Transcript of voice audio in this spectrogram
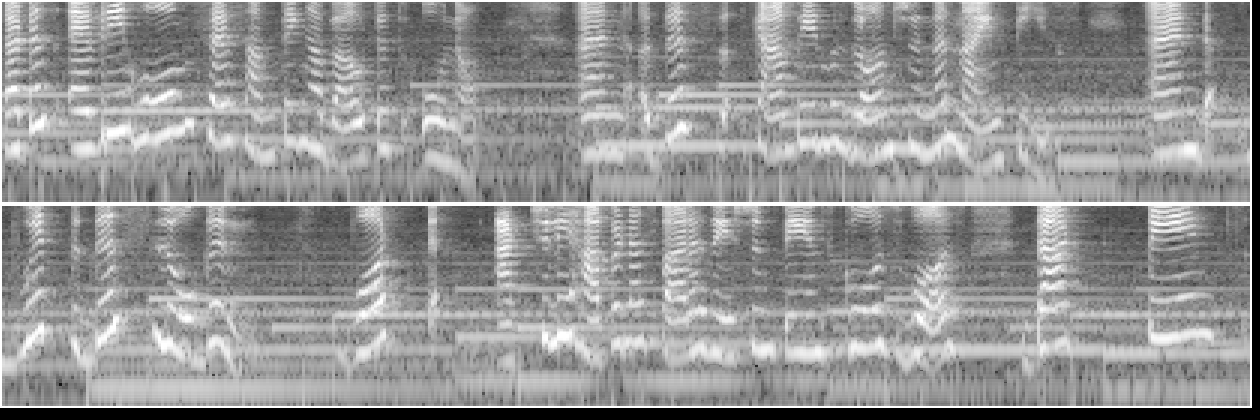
That is, every home says something about its owner. And this campaign was launched in the 90s. And with this slogan, what actually happened as far as Asian Paints goes was that paints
